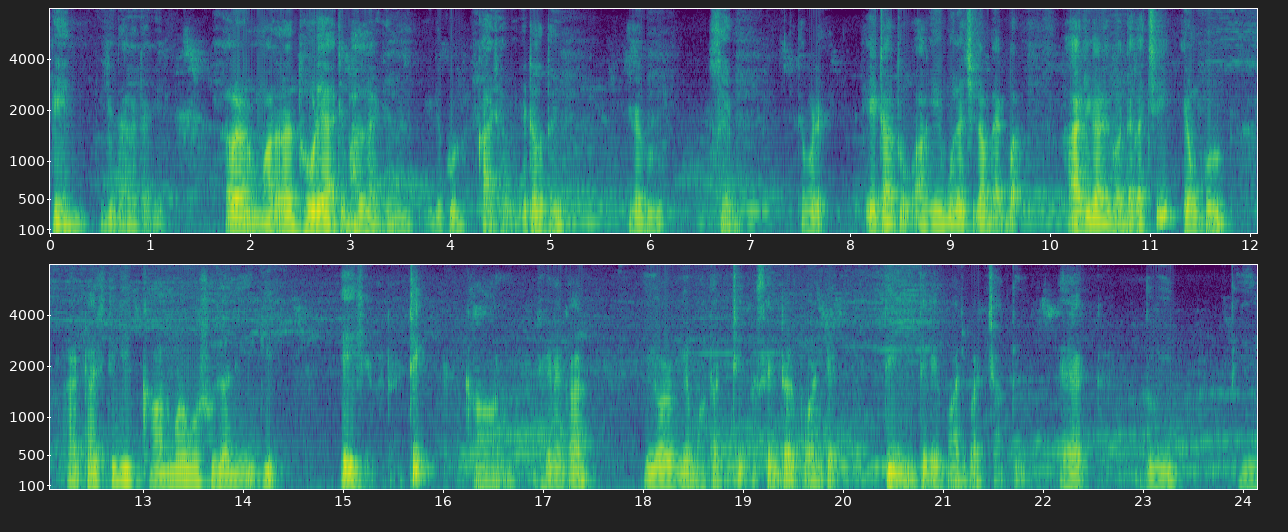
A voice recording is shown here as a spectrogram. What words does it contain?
পেন পিঠে ব্যথা থাকে, আবার মাথাটা ধরে আছে, ভালো লাগছে না এটা করুন কাজ হবে। এটাও তাই। এটা করুন সেম তারপরে এটা তো আগেই বলেছিলাম একবার। আজকে করে দেখাচ্ছি এরকম করুন। একটা আছে কি কান বরাবর সোজা নিয়ে গিয়ে এই জায়গাটা, ঠিক কান, যেখানে কান, এই বরাবর গিয়ে মাথার ঠিক সেন্টার পয়েন্টে তিন থেকে পাঁচবার চাপ দিন এক, দুই, তিন,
